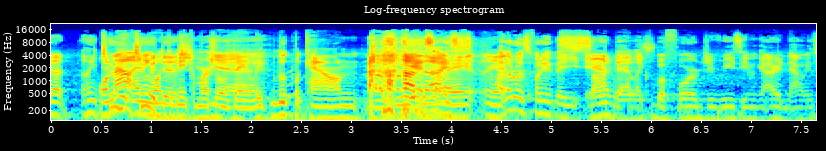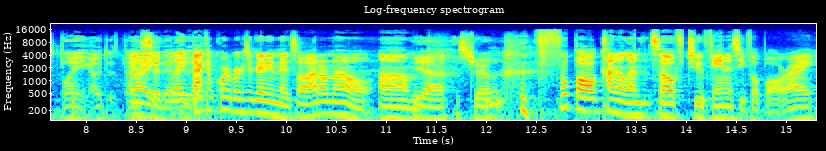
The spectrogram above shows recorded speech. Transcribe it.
He's got I think Well, two, now two anyone a can be a dish. commercial today. Yeah. Like Luke McCown. Like, Yes, I, yeah. I thought it was funny that they aired that like before Drew Brees even got hired. Now he's playing. I just I like, said that. like earlier. backup quarterbacks are getting it, so I don't know. Um, Yeah, that's true. football kind of lends itself to fantasy football, right?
